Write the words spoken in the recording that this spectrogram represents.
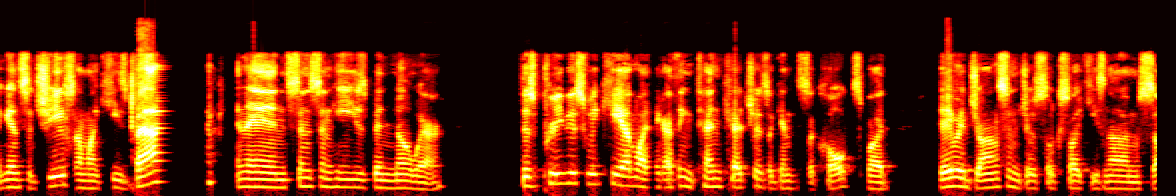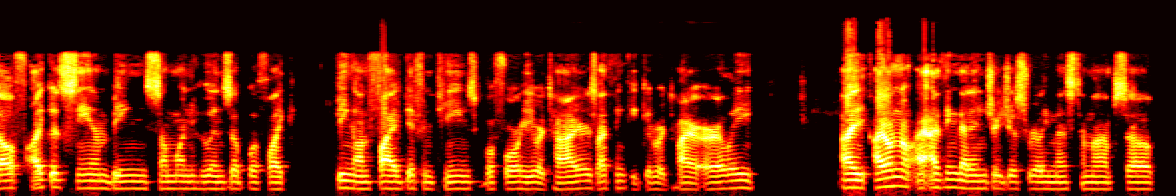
against the Chiefs. I'm like, he's back. And then since then, he's been nowhere. This previous week, he had like, I think, 10 catches against the Colts, but David Johnson just looks like he's not himself. I could see him being someone who ends up with like being on five different teams before he retires. I think he could retire early. I I don't know. I, I think that injury just really messed him up. So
